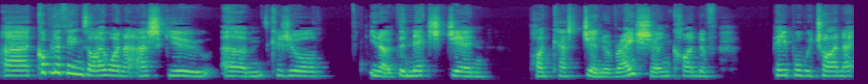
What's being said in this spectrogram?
a couple of things I want to ask you, because you're, you know, the next gen podcast generation, kind of people we're trying to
